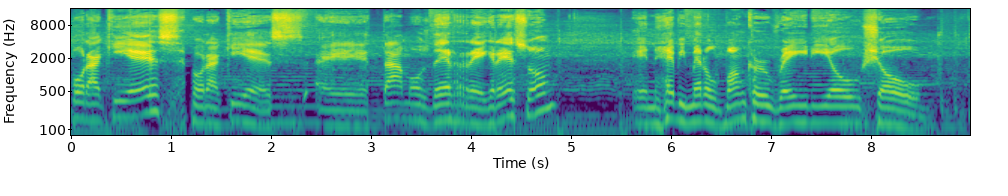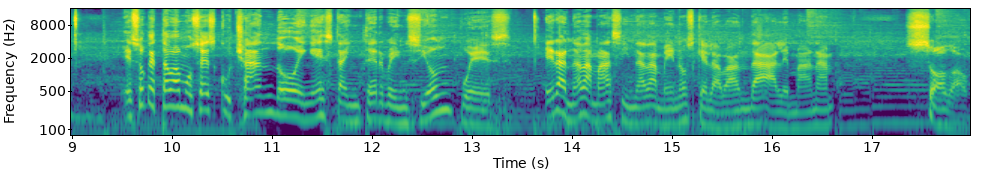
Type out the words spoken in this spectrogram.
por aquí es, por aquí es. Eh, estamos de regreso en Heavy Metal Bunker Radio Show. Eso que estábamos escuchando en esta intervención, pues era nada más y nada menos que la banda alemana Sodom.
